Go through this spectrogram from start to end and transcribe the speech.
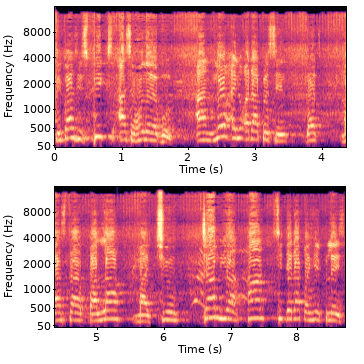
because he speaks as a honorable and no any other person but Master Bala Machu. Jam your hand together for him, please.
